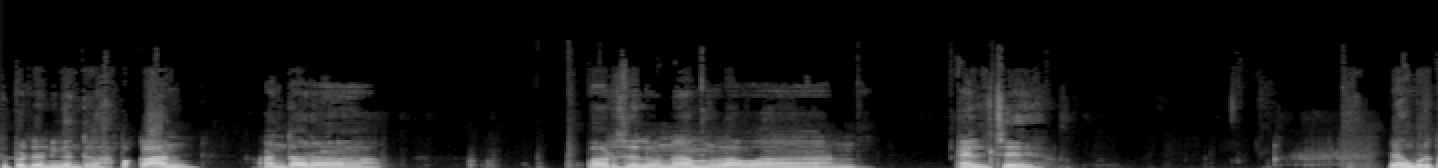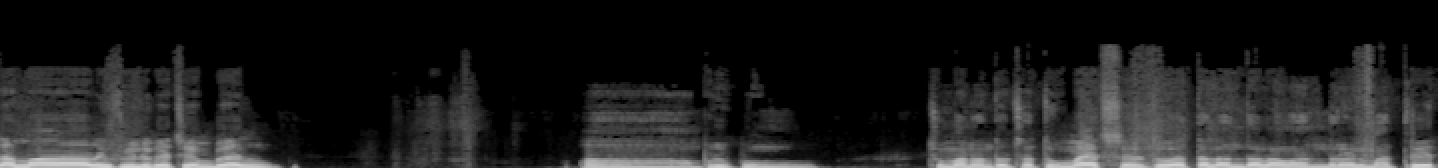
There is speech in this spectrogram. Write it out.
di pertandingan tengah pekan antara Barcelona melawan LC. Yang pertama review Liga Champions uh, berhubung cuma nonton satu match yaitu Atalanta lawan Real Madrid.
